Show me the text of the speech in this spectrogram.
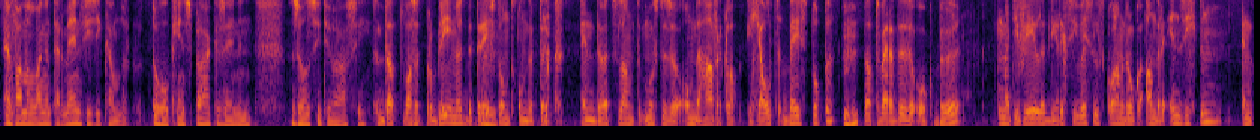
En van een lange termijnvisie kan er toch ook geen sprake zijn in zo'n situatie. Dat was het probleem. Het bedrijf stond onder druk. In Duitsland moesten ze om de haverklap geld bijstoppen. Dat werden ze ook beu. Met die vele directiewissels kwamen er ook andere inzichten en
